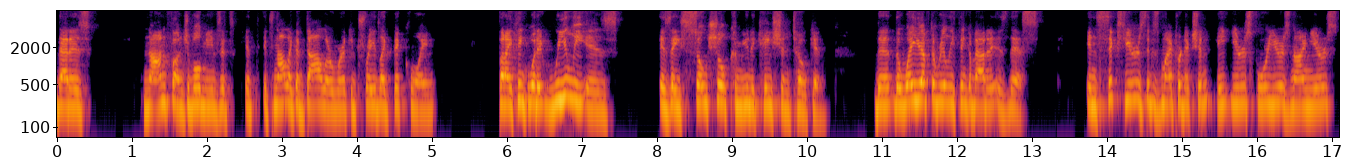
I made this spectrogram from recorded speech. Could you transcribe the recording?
that is non fungible, means it's, it, it's not like a dollar where it can trade like Bitcoin. But I think what it really is, is a social communication token. The, the way you have to really think about it is this in six years, it is my prediction, eight years, four years, nine years,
